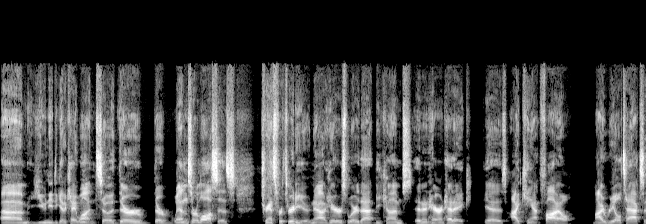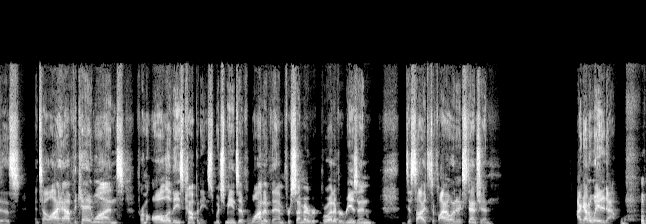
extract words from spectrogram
um, you need to get a K1. So their their wins or losses transfer through to you. Now here's where that becomes an inherent headache is I can't file my real taxes until I have the K1s from all of these companies, which means if one of them, for some for whatever reason, decides to file an extension, I got to wait it out.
